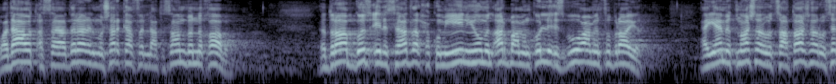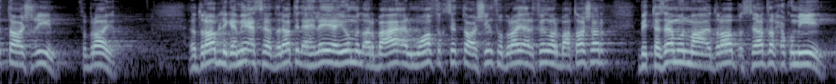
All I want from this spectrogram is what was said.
ودعوة الصيادلة للمشاركة في الاعتصام بالنقابة. إضراب جزئي للصيادلة الحكوميين يوم الأربع من كل أسبوع من فبراير. أيام 12 و19 و26 فبراير. إضراب لجميع الصيدليات الأهلية يوم الأربعاء الموافق 26 فبراير 2014 بالتزامن مع إضراب الصيادلة الحكوميين.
